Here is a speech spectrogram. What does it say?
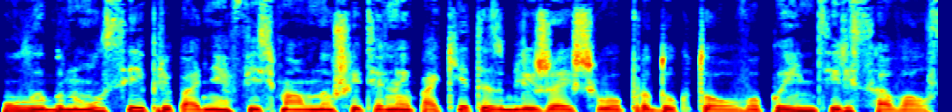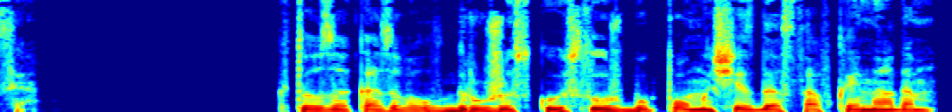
улыбнулся и, приподняв весьма внушительный пакет из ближайшего продуктового, поинтересовался. Кто заказывал дружескую службу помощи с доставкой на дом?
